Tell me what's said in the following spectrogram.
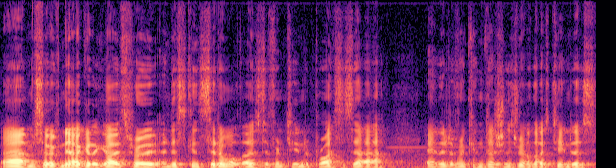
Um, so we've now got to go through and just consider what those different tender prices are and the different conditions around those tenders.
